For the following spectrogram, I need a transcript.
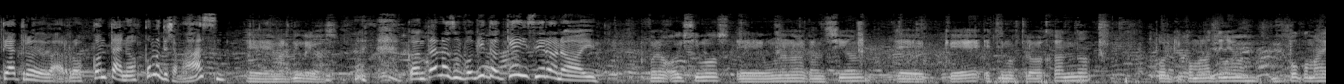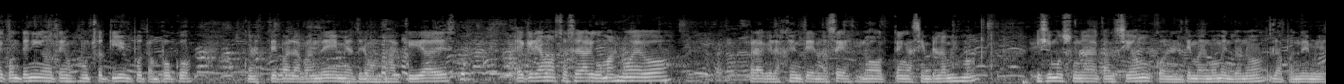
Teatro de Barro. Contanos, ¿cómo te llamas? Eh, Martín Rivas. Contanos un poquito, ¿qué hicieron hoy? Bueno, hoy hicimos eh, una nueva canción eh, que estuvimos trabajando porque como no tenemos un poco más de contenido, no tenemos mucho tiempo tampoco con este de la pandemia, tenemos más actividades, eh, queríamos hacer algo más nuevo para que la gente, no sé, no tenga siempre lo mismo. Hicimos una canción con el tema del momento, ¿no? La pandemia,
